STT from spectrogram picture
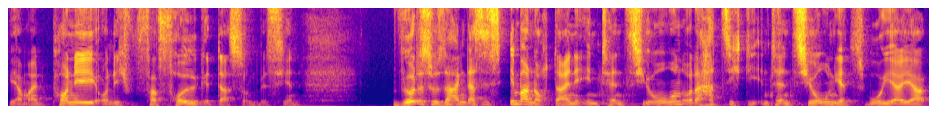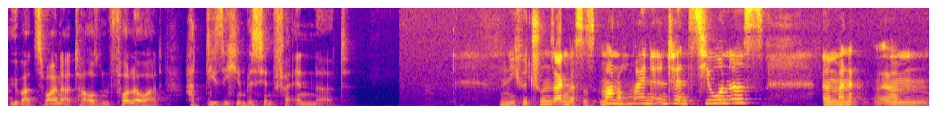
wir haben ein Pony und ich verfolge das so ein bisschen. Würdest du sagen, das ist immer noch deine Intention oder hat sich die Intention jetzt, wo ihr ja über 200.000 Follower hat, hat die sich ein bisschen verändert? Ich würde schon sagen, dass das immer noch meine Intention ist. Ähm, man ähm,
